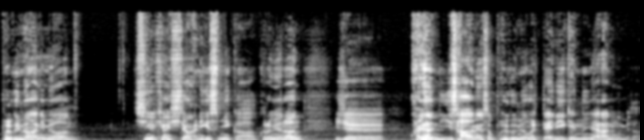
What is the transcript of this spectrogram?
벌금형 아니면 징역형 실형 아니겠습니까? 그러면은 이제 과연 이 사안에서 벌금형을 때리겠느냐라는 겁니다.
